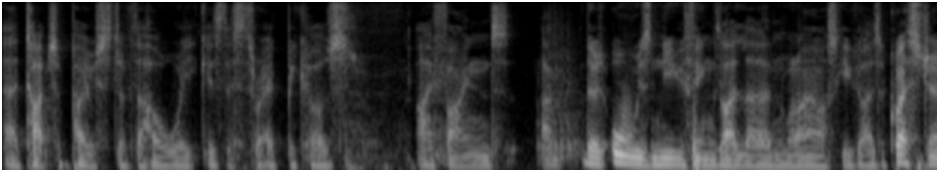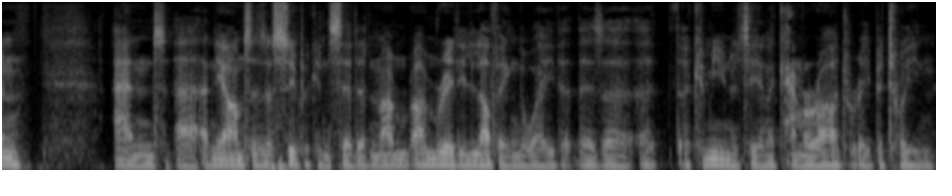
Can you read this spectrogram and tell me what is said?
uh, types of post of the whole week is this thread because I find um, there's always new things I learn when I ask you guys a question, and uh, and the answers are super considered, and I'm I'm really loving the way that there's a, a, a community and a camaraderie between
